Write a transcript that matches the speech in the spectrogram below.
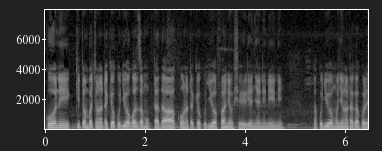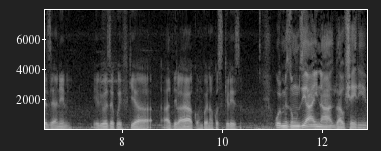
Kwa hiyo ni kitu ambacho unatakiwa kujua kwanza, muktadha wako, unatakiwa kujua fani ya ushairi yenyewe ni nini na kujua mwenyewe unataka kuelezea nini ili uweze kuifikia hadhira yako ambayo inakusikiliza. Umezungumzia aina za ushairi,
